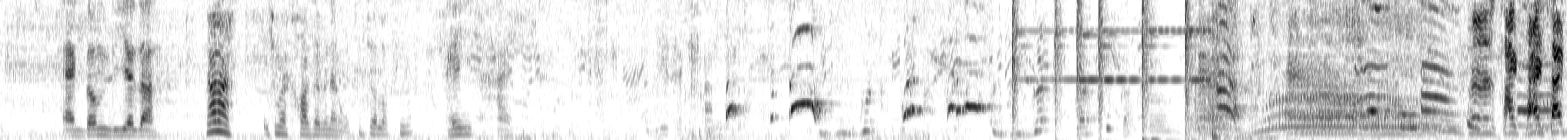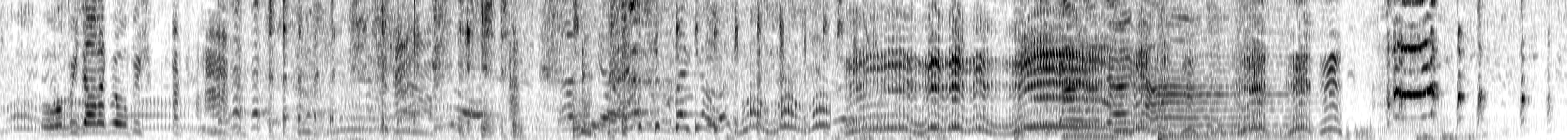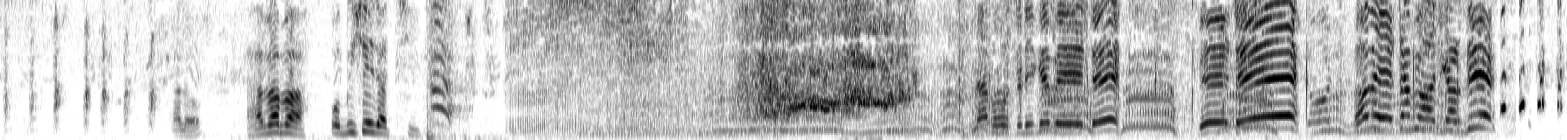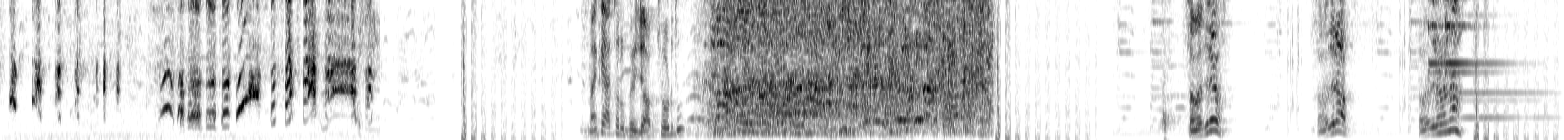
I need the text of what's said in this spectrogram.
একদম দিয়ে যা। না না এই সময় খাওয়া যাবে না অফিস যাওয়া লাগছে না। হেই হাই সাইড সাইড সাইড অফিস যাওয়া লাগবে অফিস হ্যালো হ্যাঁ বাবা অফিসে যাচ্ছি ना भोसड़ी के बेटे बेटे ओ बेटा मौज कर दी मैं क्या करूं फिर जॉब छोड़ दूं समझ रहे हो समझ रहे हो आप समझ रहे हो ना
